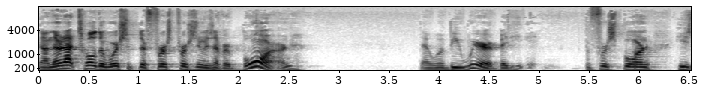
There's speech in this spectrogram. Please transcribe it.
Now, they're not told to worship the first person who was ever born. That would be weird. But he, the firstborn, he's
